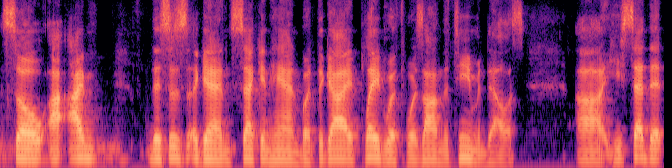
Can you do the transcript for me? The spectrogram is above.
so I, I'm. This is again secondhand, but the guy I played with was on the team in Dallas. Uh, he said that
